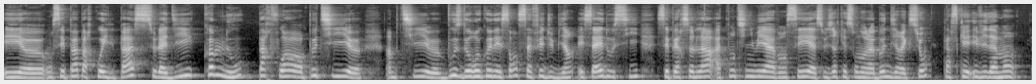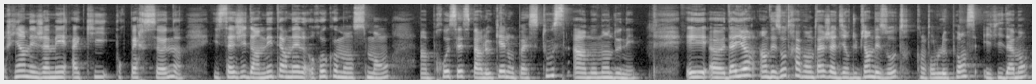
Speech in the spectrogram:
et euh, on ne sait pas par quoi ils passent. Cela dit, comme nous, parfois un petit, un petit boost de reconnaissance, ça fait du bien et ça aide aussi ces personnes-là à continuer à avancer, se dire qu'elles sont dans la bonne direction. Parce qu'évidemment, rien n'est jamais acquis pour personne. Il s'agit d'un éternel recommencement, un process par lequel on passe tous à un moment donné. Et euh, d'ailleurs, un des autres avantages à dire du bien des autres, quand on le pense évidemment,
